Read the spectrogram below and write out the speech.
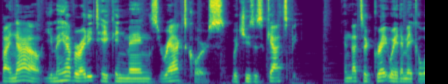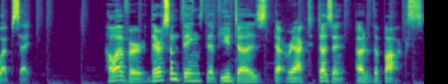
By now, you may have already taken Meng's React course, which uses Gatsby, and that's a great way to make a website. However, there are some things that Vue does that React doesn't out of the box,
